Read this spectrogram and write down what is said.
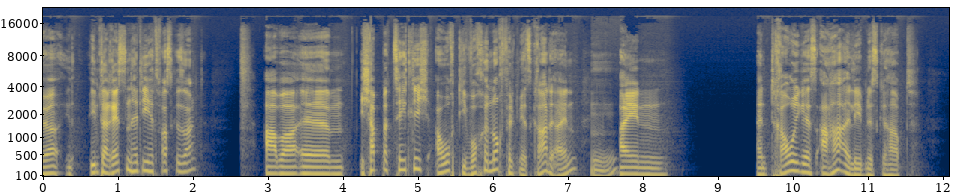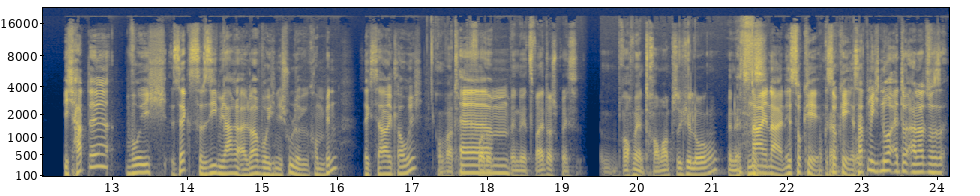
Hör Interessen, hätte ich jetzt fast gesagt. Aber ähm, ich habe tatsächlich auch die Woche noch, fällt mir jetzt gerade ein, Mhm. ein, ein trauriges Aha-Erlebnis gehabt. Ich hatte, wo ich sechs oder sieben Jahre alt war, wo ich in die Schule gekommen bin, sechs Jahre, glaube ich. Oh, warte, Ähm. du, wenn du jetzt weitersprichst, Brauchen wir einen Traumapsychologen? Nein, nein, ist okay. Okay, ist okay. Es gut. hat mich nur etwas.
